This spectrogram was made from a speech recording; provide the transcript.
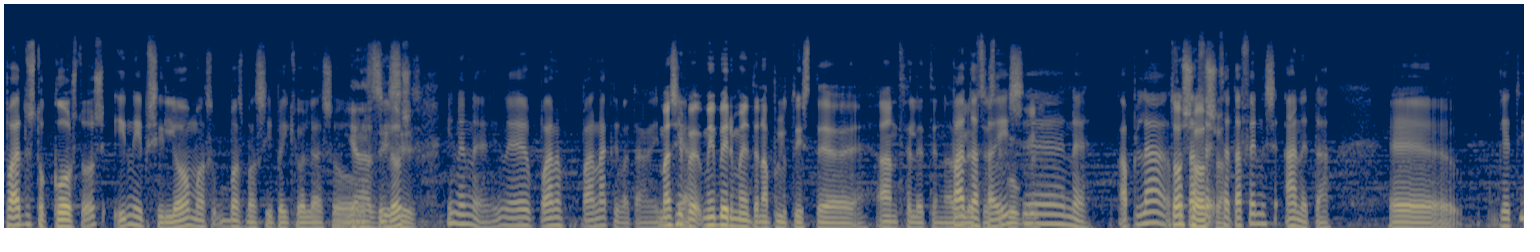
Πάντως το κόστος είναι υψηλό. Μας μας, μας είπε κιόλας ο Για να φίλος. ζήσεις. Είναι, ναι, είναι πανά, πανάκριβα τα Μας ενοίκια. είπε, μην περιμένετε να πλουτίσετε ε, αν θέλετε να Πάντα δουλέψετε θα στην Google. είσαι, ναι. Απλά Τόσο θα, τα, όσο. φε- θα τα φέρνεις άνετα. Ε, γιατί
